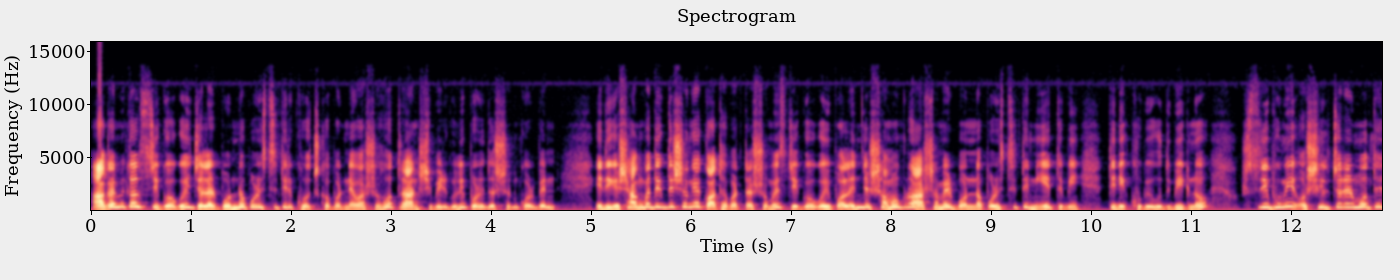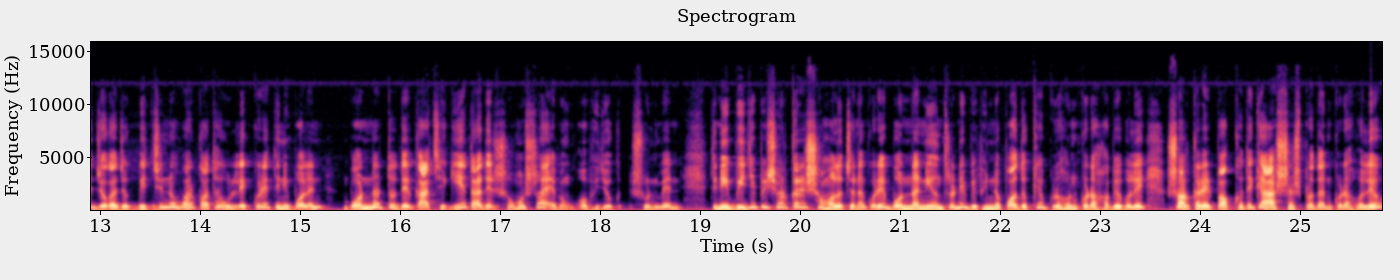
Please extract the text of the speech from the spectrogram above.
আগামীকাল শ্রী গগৈ জেলার বন্যা পরিস্থিতির খোঁজখবর নেওয়া সহ ত্রাণ শিবিরগুলি পরিদর্শন করবেন। এদিকে সাংবাদিকদের সঙ্গে কথাবার্তার সময় শ্রী গগৈ বলেন যে, সমগ্র আসামের বন্যা পরিস্থিতি নিয়ে তুমি তিনি খুবই উদ্বিগ্ন। শ্রীভূমি ও শিলচরের মধ্যে যোগাযোগ বিচ্ছিন্ন হওয়ার কথা উল্লেখ করে তিনি বলেন, বন্যার্তদের কাছে গিয়ে তাদের সমস্যা এবং অভিযোগ শুনবেন। তিনি বিজেপি সরকারের সমালোচনা করে, বন্যা নিয়ন্ত্রণে বিভিন্ন পদক্ষেপ গ্রহণ করা হবে বলে সরকারের পক্ষ থেকে আশ্বাস প্রদান করা হলেও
